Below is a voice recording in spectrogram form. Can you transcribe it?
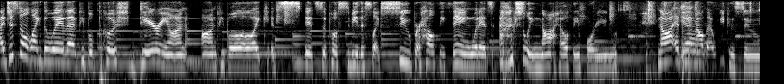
I just don't like the way that people push dairy on on people like it's it's supposed to be this like super healthy thing when it's actually not healthy for you. Not at the amount that we consume.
